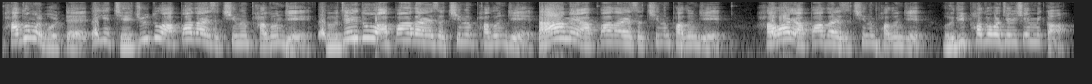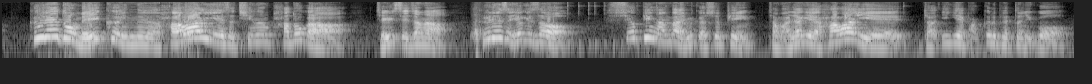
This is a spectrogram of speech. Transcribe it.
파동을 볼 때 이게 제주도 앞바다에서 치는 파도인지 거제도 앞바다에서 치는 파도인지 남해 앞바다에서 치는 파도인지 하와이 앞바다에서 치는 파도인지 어디 파도가 제일 셉니까? 그래도 메이커 있는 하와이에서 치는 파도가 제일 세잖아. 그래서 여기서 쇼핑한다 아닙니까? 쇼핑. 자, 만약에 하와이에 자, 이게 밥그릇 패턴이고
